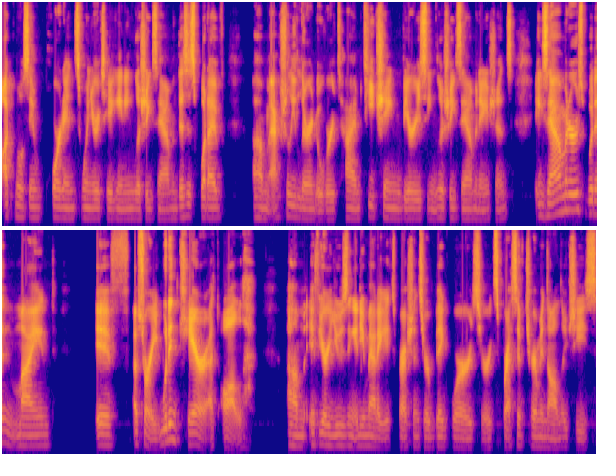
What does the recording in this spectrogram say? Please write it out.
utmost importance when you're taking an English exam. this is what I've um, actually learned over time teaching various English examinations. Examiners wouldn't mind if I'm sorry, wouldn't care at all um, if you're using idiomatic expressions or big words or expressive terminologies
